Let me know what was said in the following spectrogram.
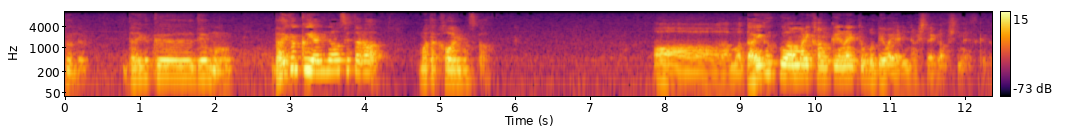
なんだろう、大学でも、大学やり直せたら、また変わりますか？ああ、まあ大学はあんまり関係ないとこではやり直したいかもしれないですけど。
